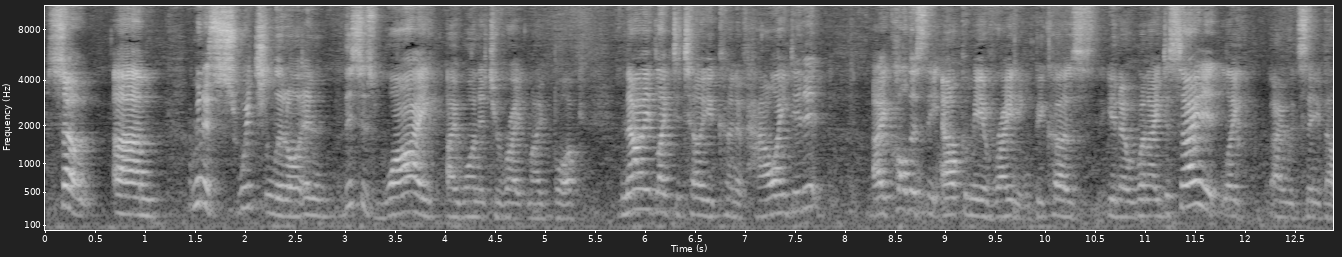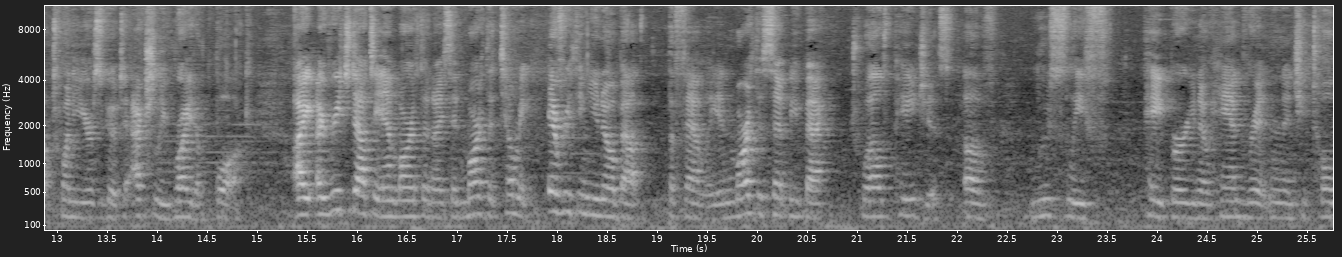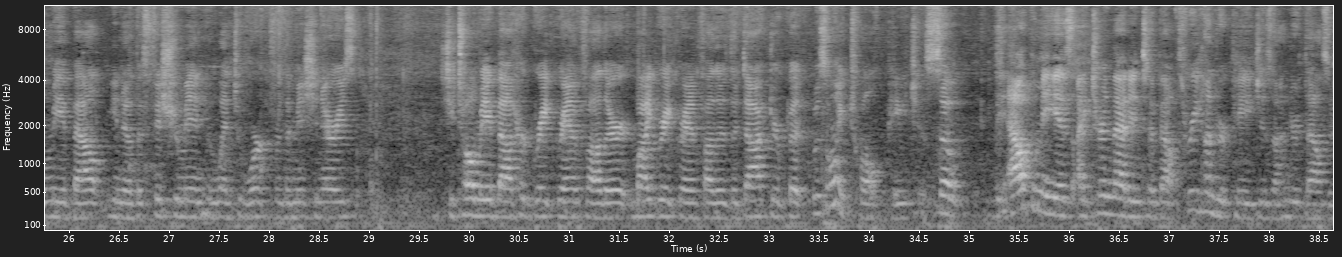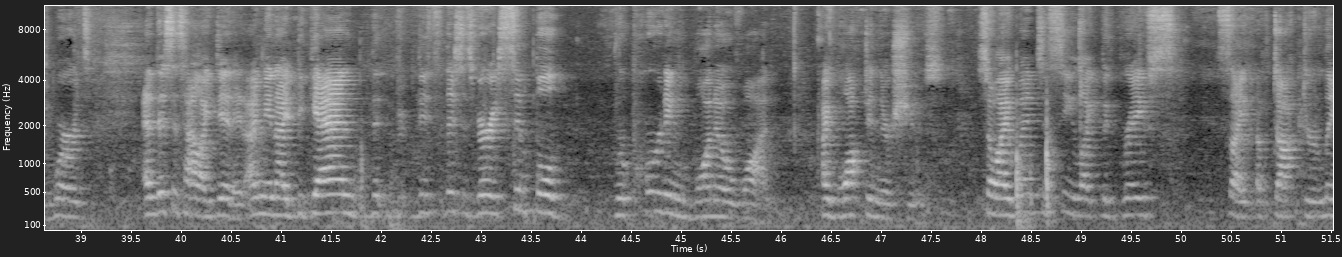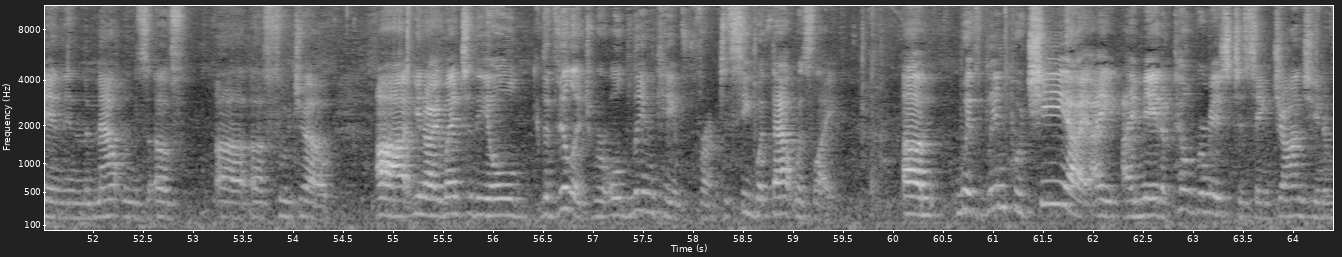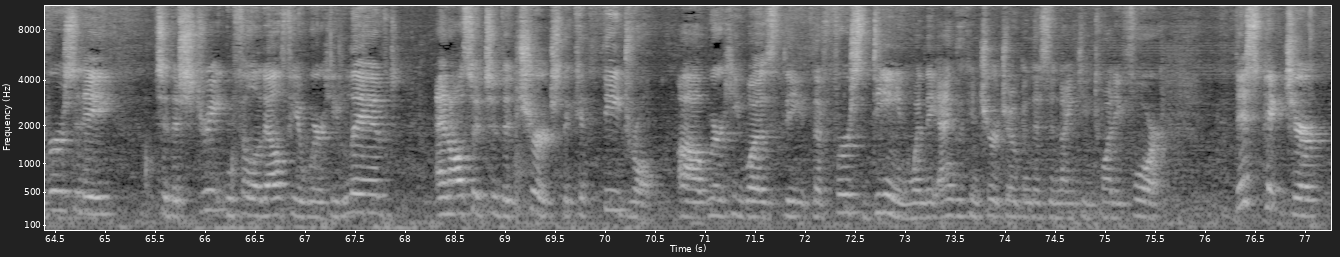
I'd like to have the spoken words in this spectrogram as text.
So, um, I'm going to switch a little, and this is why I wanted to write my book. Now I'd like to tell you kind of how I did it. I call this the alchemy of writing because, you know, when I decided, like I would say about 20 years ago, to actually write a book, I, I reached out to Aunt Martha and I said, Martha, tell me everything you know about the family. And Martha sent me back 12 pages of loose leaf paper, you know, handwritten, and she told me about, you know, the fishermen who went to work for the missionaries. She told me about her great grandfather, my great grandfather, the doctor, but it was only 12 pages. So the alchemy is I turned that into about 300 pages, 100,000 words, and this is how I did it. I mean, I began, this, this is very simple reporting 101. I walked in their shoes. So I went to see like the grave site of Dr. Lin in the mountains of, uh, of Fuzhou. Uh, you know, I went to the old the village where old Lin came from to see what that was like. Um, with Lin Puqi, I, I, I made a pilgrimage to St. John's University, to the street in Philadelphia where he lived, and also to the church, the cathedral, uh, where he was the, the first dean when the Anglican Church opened this in 1924. This picture,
